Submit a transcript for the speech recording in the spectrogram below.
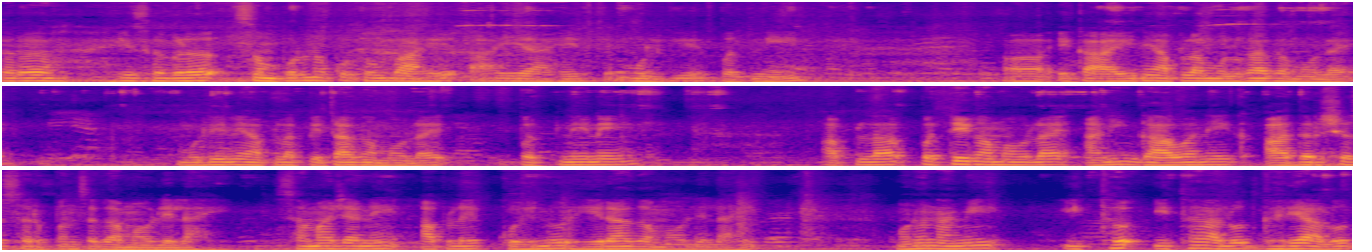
तर हे सगळं संपूर्ण कुटुंब आहे आई आहेत मुलगी आहे, पत्नी आहे. एका आईने आपला मुलगा गमावला आहे मुलीने आपला पिता गमावला आहे पत्नीने आपला पती गमावला आहे आणि गावाने एक आदर्श सरपंच गमावलेला आहे. समाजाने आपला एक कोहिनूर हिरा गमावलेला आहे. म्हणून आम्ही इथं इथं आलोत घरी आलोत.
